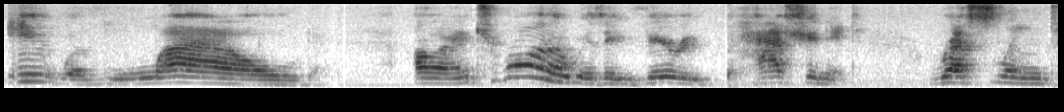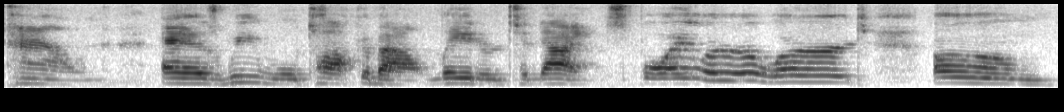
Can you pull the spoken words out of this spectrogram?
It was loud uh, and Toronto is a very passionate wrestling town, as we will talk about later tonight. Spoiler alert. Um,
